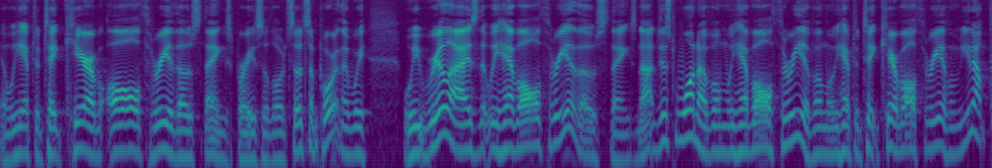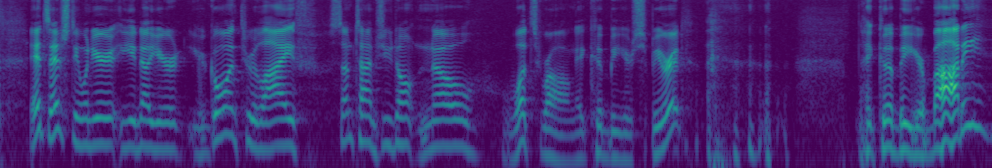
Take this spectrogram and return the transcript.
And we have to take care of all three of those things, praise the Lord. So it's important that we, we realize that we have all three of those things, not just one of them. We have all three of them, and we have to take care of all three of them. You know, it's interesting when you're, you know, you're, you're going through life, sometimes you don't know what's wrong. It could be your spirit, it could be your body,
